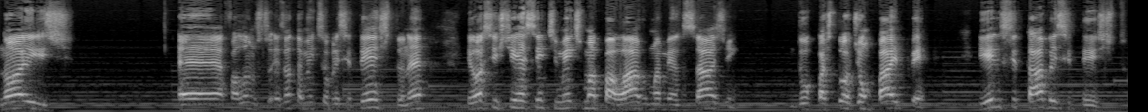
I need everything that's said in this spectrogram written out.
Nós é, falando exatamente sobre esse texto, né? Eu assisti recentemente uma palavra, uma mensagem do pastor John Piper, e ele citava esse texto.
